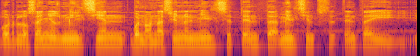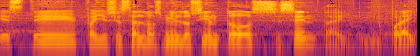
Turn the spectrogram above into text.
por los años 1100, bueno, nació en el 1070, 1170 y este falleció hasta el 2260 y, y por ahí.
